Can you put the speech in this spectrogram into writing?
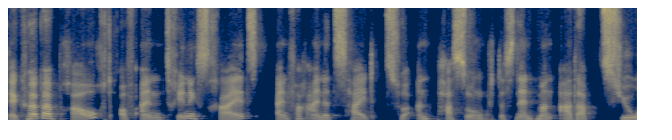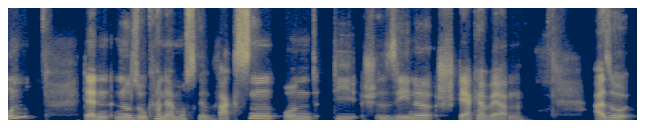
Der Körper braucht auf einen Trainingsreiz einfach eine Zeit zur Anpassung. Das nennt man Adaption, denn nur so kann der Muskel wachsen und die Sehne stärker werden. Also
